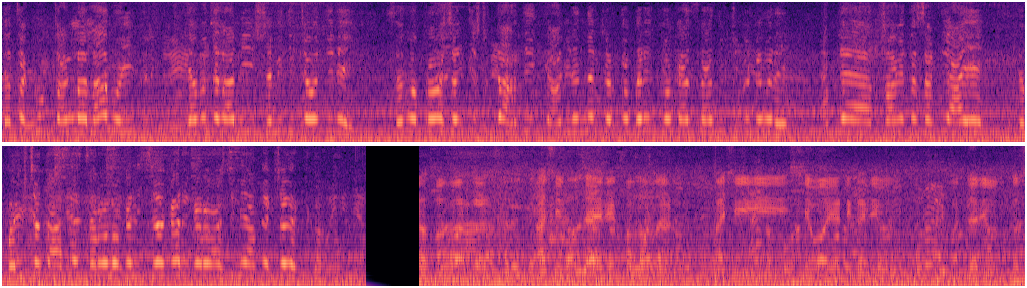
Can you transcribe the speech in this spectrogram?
त्याचा खूप चांगला लाभ होईल. त्याबद्दल आम्ही समितीच्या वतीने सर्व प्रवाशांचे सुद्धा हार्दिक अभिनंदन करतो. बरेच लोक आज नांदूर चिकोटेमध्ये आपल्या स्वागतासाठी आहे. तर भविष्यात असेच सर्व लोकांनी सहकार्य करावं अशी मी अपेक्षा व्यक्त करतो. भगवानगड. नाशिक डायरेक्ट भगवानगड. अशी सेवा या ठिकाणी बंजारी उत्कर्ष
